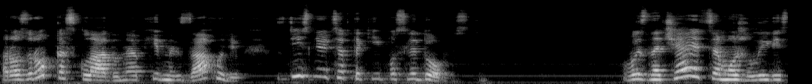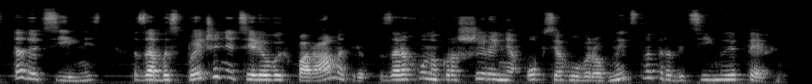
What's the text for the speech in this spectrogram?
Розробка складу необхідних заходів здійснюється в такій послідовності. Визначається можливість та доцільність забезпечення цільових параметрів за рахунок розширення обсягу виробництва традиційної техніки.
